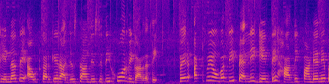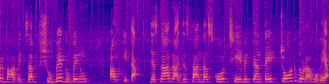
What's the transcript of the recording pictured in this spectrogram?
ਗੇਂਦਾਂ ਤੇ ਆਊਟ ਕਰਕੇ ਰਾਜਸਥਾਨ ਦੀ ਸਥਿਤੀ ਹੋਰ ਵਿਗਾੜ ਦਿੱਤੀ। ਫਿਰ 8ਵੇਂ ਓਵਰ ਦੀ ਪਹਿਲੀ ਗੇਂਦ ਤੇ ਹਾਰਦਿਕ ਪਾਂਡਿਆ ਨੇ ਪ੍ਰਭਾਵਿਤ ਸਭ ਸ਼ੁਭੇ ਦੁਬੇ ਨੂੰ ਆਊਟ ਕੀਤਾ, ਜਿਸ ਨਾਲ ਰਾਜਸਥਾਨ ਦਾ ਸਕੋਰ 6 ਵਿਕਟਾਂ ਤੇ 64 ਦੌੜਾ ਹੋ ਗਿਆ।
